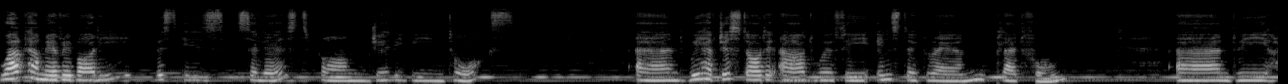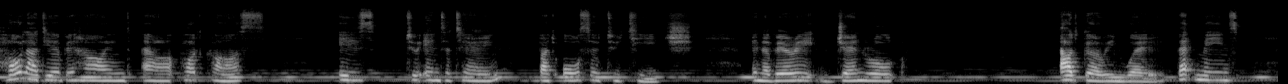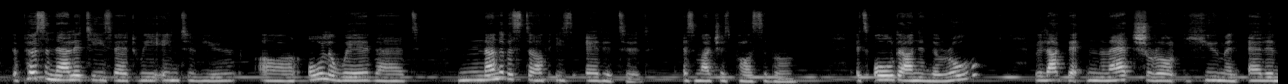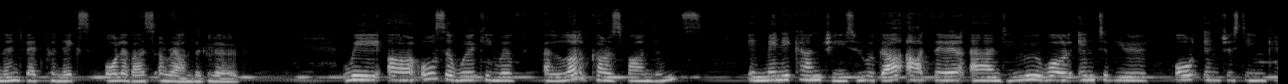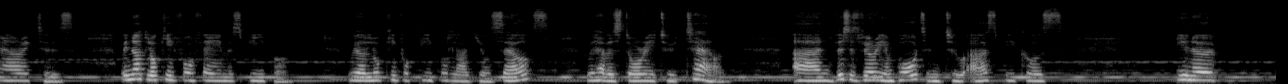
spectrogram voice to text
Welcome, everybody. This is Celeste from Jelly Bean Talks. And we have just started out with the Instagram platform. And the whole idea behind our podcast is to entertain, but also to teach in a very general, outgoing way. That means the personalities that we interview are all aware that none of the stuff is edited as much as possible. It's all done in the raw. We like that natural human element that connects all of us around the globe. We are also working with a lot of correspondents in many countries who go out there and who will interview all interesting characters. We're not looking for famous people. We are looking for people like yourselves who have a story to tell. And this is very important to us because, you know,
